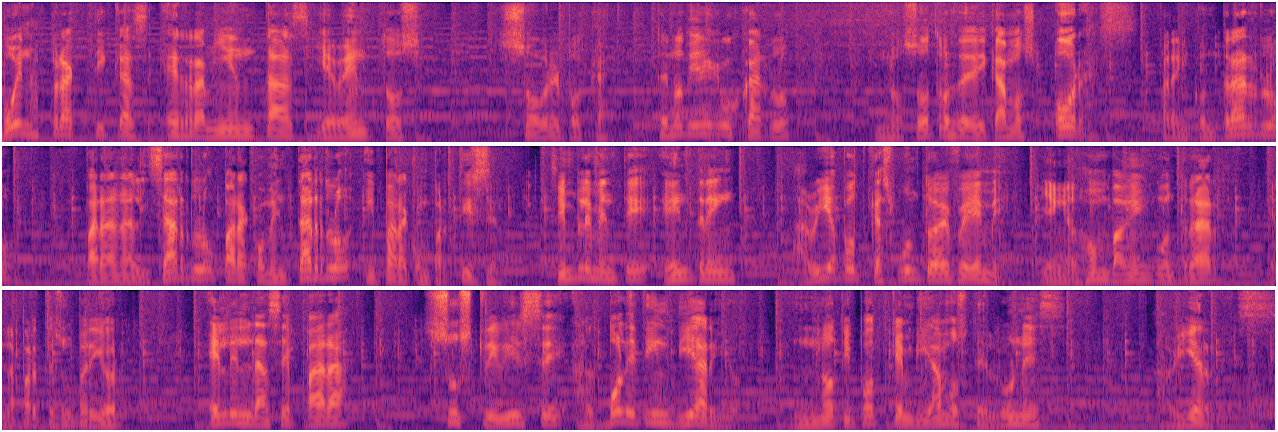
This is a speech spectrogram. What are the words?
buenas prácticas, herramientas y eventos sobre el podcasting. Usted no tiene que buscarlo, nosotros dedicamos horas para encontrarlo, para analizarlo, para comentarlo y para compartírselo. Simplemente entren a riapodcast.fm y en el home van a encontrar en la parte superior el enlace para suscribirse al boletín diario Notipod que enviamos de lunes a viernes.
